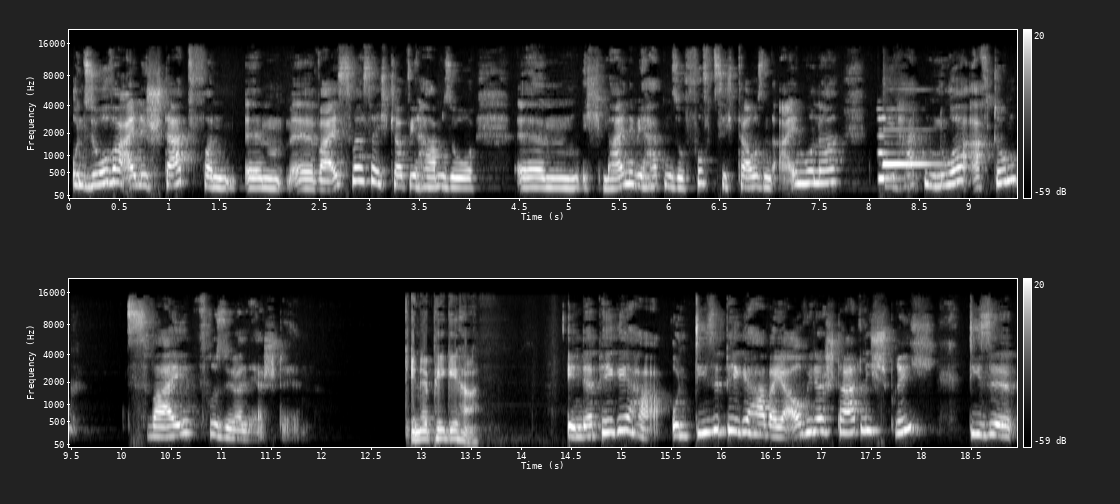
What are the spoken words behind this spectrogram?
Und so war eine Stadt von ähm, äh, Weißwasser. Ich glaube, wir haben so, ähm, ich meine, wir hatten so 50.000 Einwohner. Die hatten nur, Achtung, zwei Friseurlehrstellen In der PGH. in der PGH. Und diese PGH war ja auch wieder staatlich, sprich, diese,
